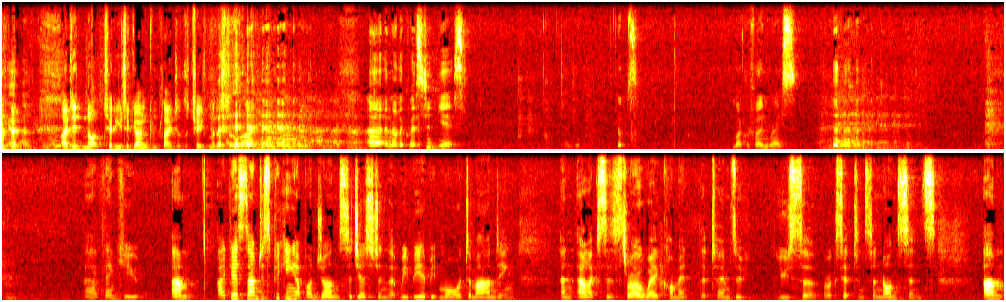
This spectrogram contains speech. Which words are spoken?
I did not tell you to go and complain to the Chief Minister, right? uh, another question? Yes. Oh, Oops. Microphone race. uh, thank you. Um, I guess I'm just picking up on John's suggestion that we be a bit more demanding and Alex's throwaway comment that terms of use or acceptance are nonsense. Um,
